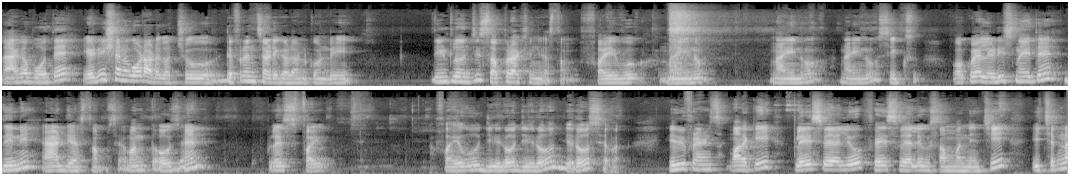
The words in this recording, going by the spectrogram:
లేకపోతే ఎడిషన్ కూడా అడగచ్చు. డిఫరెన్స్ అడిగాడు అనుకోండి. దీంట్లోంచి సప్రాక్షన్ చేస్తాం. Five nine nine nine six ఒకవేళ ఎడిషన్ అయితే దీన్ని యాడ్ చేస్తాం. Seven thousand plus five five zero zero zero seven ఇది ఫ్రెండ్స్ మనకి ప్లేస్ వాల్యూ ఫేస్ వాల్యూకి సంబంధించి ఈ చిన్న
